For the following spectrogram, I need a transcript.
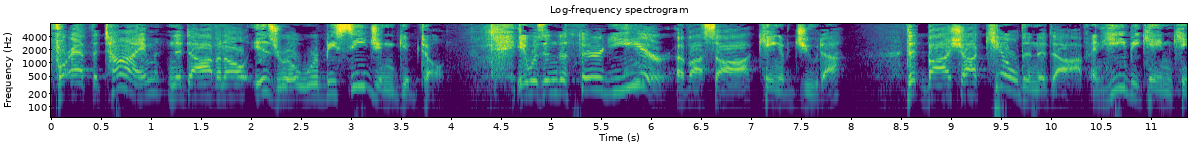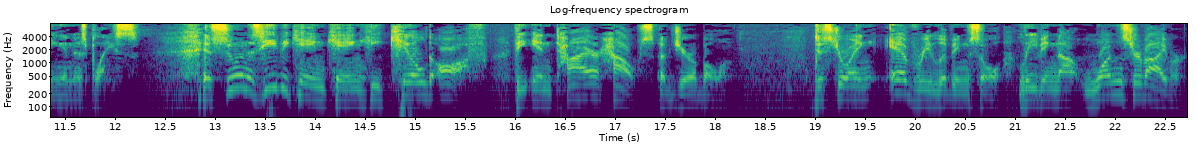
For at the time, Nadab and all Israel were besieging Gibeton. It was in the third year of Asa, king of Judah, that Baasha killed Nadab, and he became king in his place. As soon as he became king, he killed off the entire house of Jeroboam destroying every living soul, leaving not one survivor.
